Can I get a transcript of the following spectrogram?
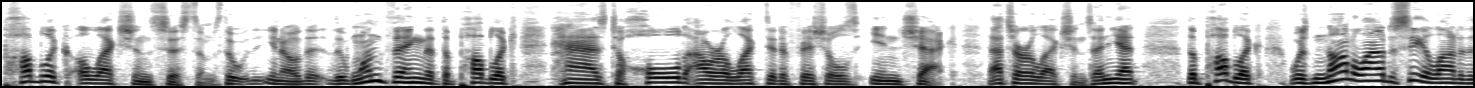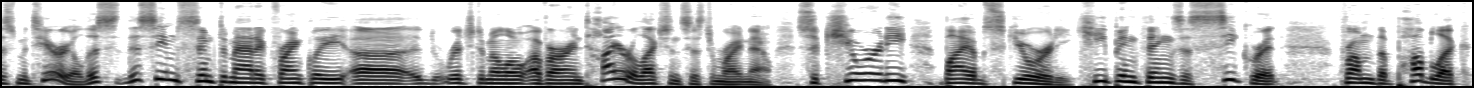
public election systems. The you know the the one thing that the public has to hold our elected officials in check. That's our elections, and yet the public was not allowed to see a lot of this material. This this seems symptomatic, frankly, uh, Rich DeMillo, of our entire election system right now. Security by obscurity, keeping things a secret from the public.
